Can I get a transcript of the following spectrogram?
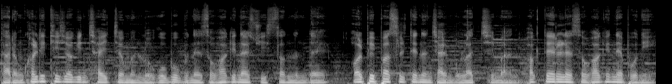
다른 퀄리티적인 차이점은 로고 부분에서 확인할 수 있었는데 얼핏 봤을 때는 잘 몰랐지만 확대를 해서 확인해 보니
